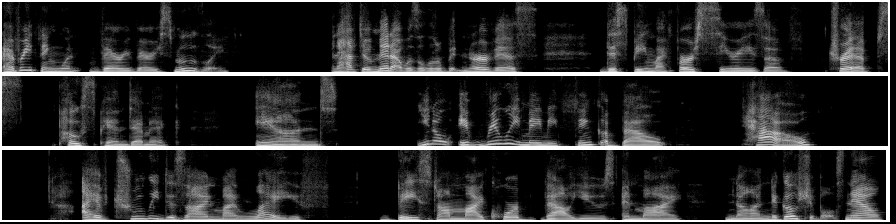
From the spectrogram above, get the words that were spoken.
everything went very, very smoothly. And I have to admit, I was a little bit nervous, this being my first series of trips post pandemic. And, you know, it really made me think about how I have truly designed my life based on my core values and my non negotiables. Now,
